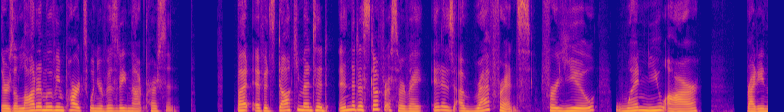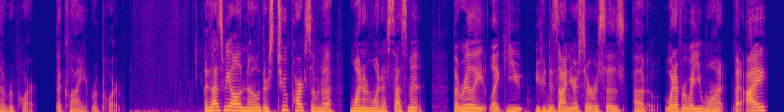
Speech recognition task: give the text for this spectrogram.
there's a lot of moving parts when you're visiting that person. But if it's documented in the discomfort survey, it is a reference for you when you are writing the report, the client report. Because as we all know, there's two parts of a one-on-one assessment, but really like you you can design your services uh, whatever way you want, but I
